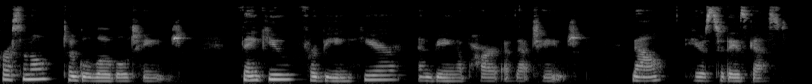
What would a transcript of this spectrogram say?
personal to global change. Thank you for being here and being a part of that change. Now, Here's today's guest.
